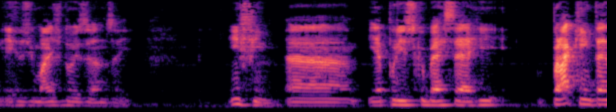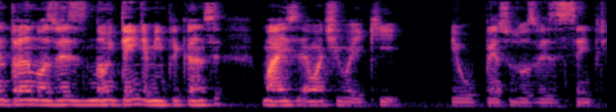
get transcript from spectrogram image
erros de mais de dois anos aí. Enfim, uh, e é por isso que o BRCR, para quem está entrando, às vezes não entende a minha implicância, mas é um ativo aí que eu penso duas vezes sempre,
